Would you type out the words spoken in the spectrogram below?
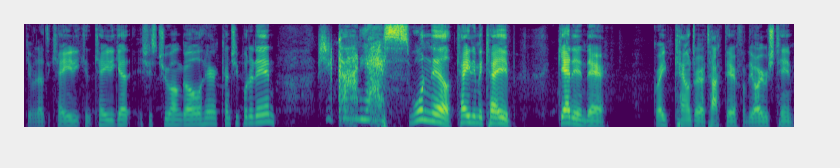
Give it out to Katie. Can Katie get she's true on goal here? Can she put it in? She can, yes! 1 0. Katie McCabe. Get in there. Great counter attack there from the Irish team.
